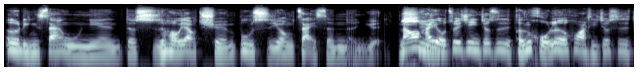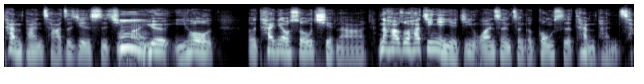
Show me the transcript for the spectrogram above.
二零三五年的时候要全部使用再生能源。然后还有最近就是很火热的话题，就是碳盘查这件事情嘛，因为以后呃碳要收钱啊。那他说他今年也已经完成整个公司的碳盘查，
